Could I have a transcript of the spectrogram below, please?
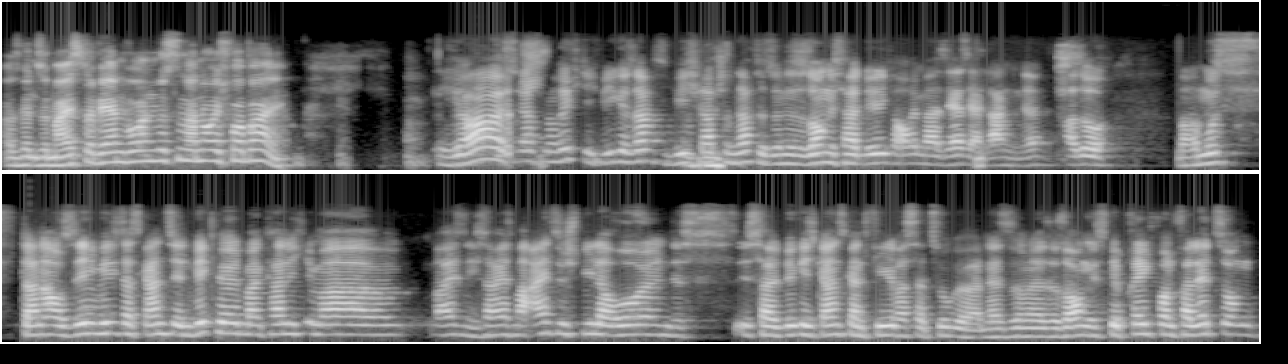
Also wenn sie Meister werden wollen, müssen sie an euch vorbei. Ja, ist erstmal richtig. Wie gesagt, wie ich gerade schon sagte, so eine Saison ist halt wirklich auch immer sehr, sehr lang. Ne? Also man muss dann auch sehen, wie sich das Ganze entwickelt. Man kann nicht immer weiß nicht, ich sage jetzt mal Einzelspieler holen, das ist halt wirklich ganz, ganz viel, was dazugehört. Ne? So eine Saison ist geprägt von Verletzungen.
